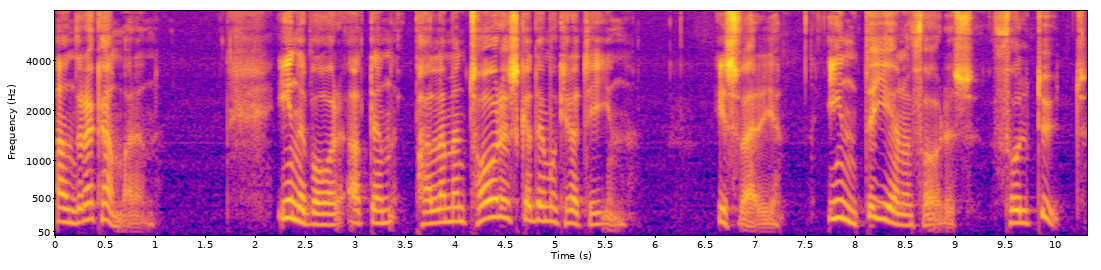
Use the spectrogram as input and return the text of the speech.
andra kammaren innebar att den parlamentariska demokratin i Sverige inte genomfördes fullt ut.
